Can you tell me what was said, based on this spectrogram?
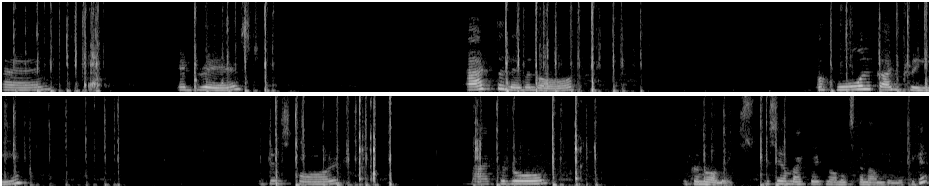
and addressed at the level of the whole country, it is called macro economics इसे हम मैक्रो इकोनॉमिक्स का नाम देंगे, ठीक है?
